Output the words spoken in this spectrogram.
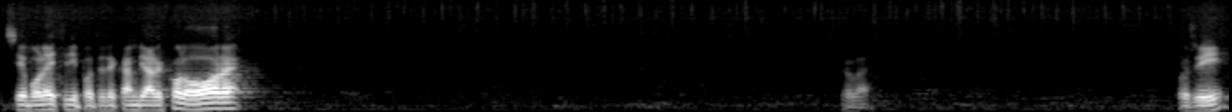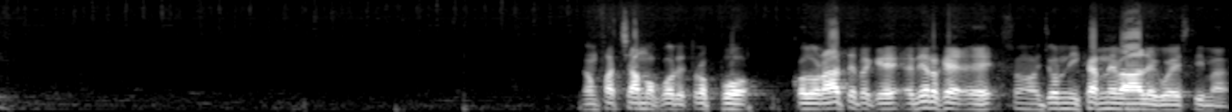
se volete li potete cambiare il colore. Così non facciamo cose troppo colorate perché è vero che eh, sono giorni di carnevale questi ma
